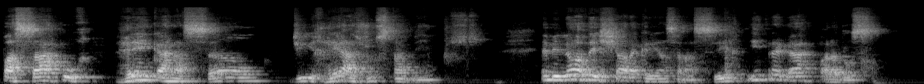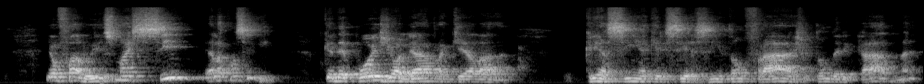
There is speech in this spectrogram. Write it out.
passar por reencarnação de reajustamentos. É melhor deixar a criança nascer e entregar para adoção. Eu falo isso, mas se ela conseguir. Porque depois de olhar para aquela criancinha, aquele serzinho tão frágil, tão delicado, né?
